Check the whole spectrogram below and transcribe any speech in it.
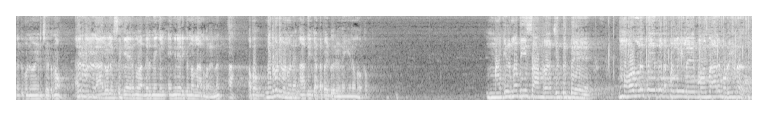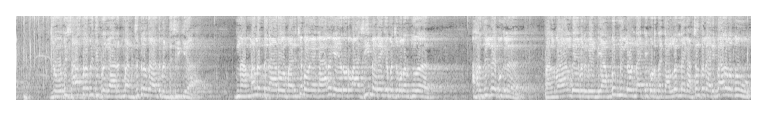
നെടുമുടി മേടിച്ചിടണോ അല്ലെങ്കിൽ ലാലുലസൊക്കെ ആയിരുന്നു വന്നിരുന്നെങ്കിൽ എങ്ങനെയായിരിക്കും എന്നുള്ളതാണ് പറയുന്നത്. അപ്പൊ നെടുമുടി വേണുവിനെ ആദ്യം കട്ടപ്പയായിട്ട് വരുവാണെങ്കിൽ ഇങ്ങനെ നോക്കാം. മകിഴ്മതി സാമ്രാജ്യത്തിന്റെ മോളിലത്തെ തിടപ്പള്ളിയിലെ മൂന്നാൽ മുറികൾ. ജ്യോതിശാസ്ത്ര വിധി പ്രകാരം മൺചിത്രത്തായിട്ട് ബന്ധിച്ചിരിക്കുക. നമ്മളെന്തിനാണോ മരിച്ചുപോയ കാലകേരോട് വാശിയും വരെയൊക്കെ വെച്ച് പുലർത്തുന്നത്? അറിഞ്ഞില്ലേ മുകിൽ പൽവാൽ ദേവന് വേണ്ടി അമ്പും മില്ലും ഉണ്ടാക്കി കൊടുത്ത കള്ളന്റെ കക്ഷത്തിൽ അരിമാറ വന്നു.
